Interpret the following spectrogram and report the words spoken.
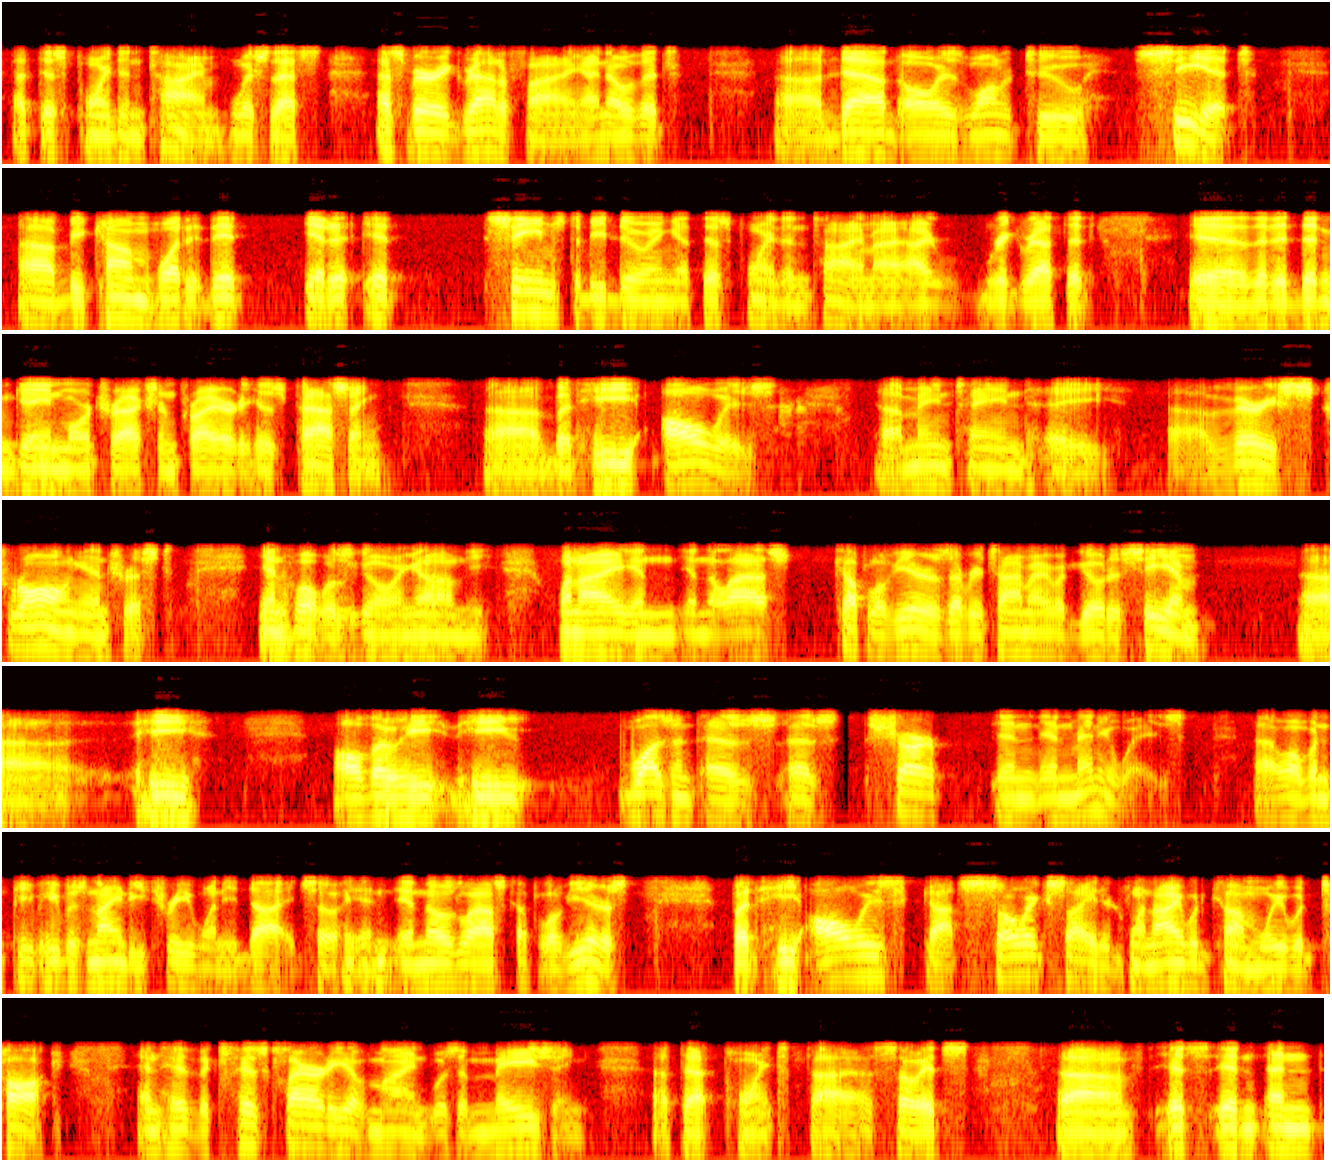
at this point in time, which that's that's very gratifying. I know that uh, Dad always wanted to see it uh, become what it it it, it seems to be doing at this point in time. I, I regret that uh, that it didn't gain more traction prior to his passing, uh, but he always uh, maintained a uh, very strong interest in what was going on. The, when I in in the last couple of years, every time I would go to see him, uh, he, although he he wasn't as as sharp in in many ways. Uh, well, when people, he was 93 when he died, so in in those last couple of years, but he always got so excited when I would come. We would talk, and his his clarity of mind was amazing at that point. Uh, so it's uh, it's in, and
